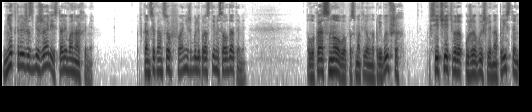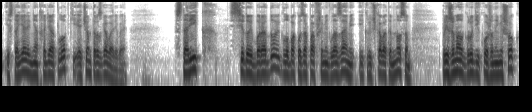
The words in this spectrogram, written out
Некоторые же сбежали и стали монахами. В конце концов, они же были простыми солдатами. Лука снова посмотрел на прибывших. Все четверо уже вышли на пристань и стояли, не отходя от лодки и о чем-то разговаривая. Старик с седой бородой, глубоко запавшими глазами и крючковатым носом прижимал к груди кожаный мешок.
